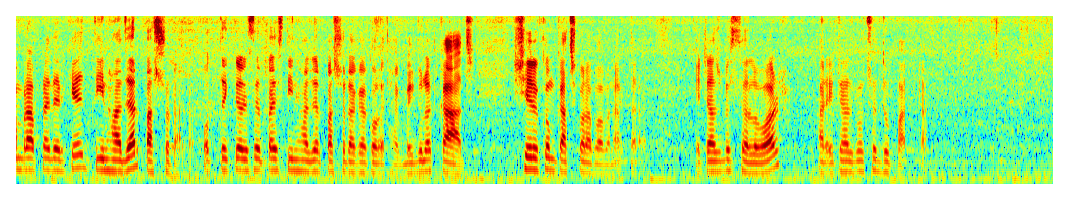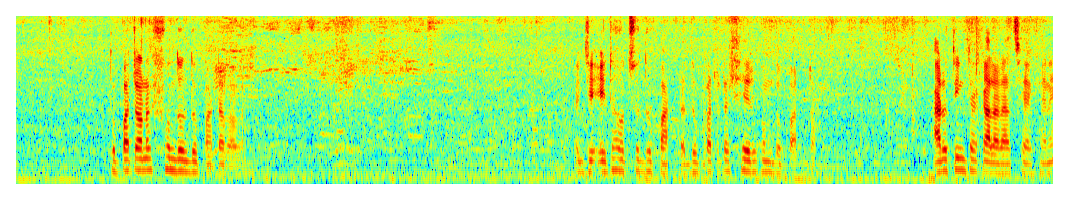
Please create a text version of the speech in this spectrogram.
আমরা আপনাদেরকে তিন হাজার পাঁচশো টাকা। প্রত্যেকটা ড্রেসের প্রাইস তিন হাজার পাঁচশো টাকা করে থাকবে। এগুলোর কাজ, সেরকম কাজ করা পাবেন আপনারা। এটা আসবে সালোয়ার আর এটা আসবে হচ্ছে দুপাট্টা। দোপাটা অনেক সুন্দর দোপাটা পাবেন এই যে এটা হচ্ছে দোপাট্টা। দোপাট্টাটা সেরকম দোপাট্টা। আরও তিনটা কালার আছে এখানে।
